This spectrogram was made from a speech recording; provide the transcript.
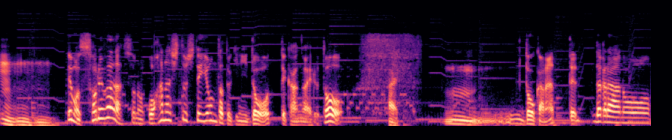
うんうんうん。でもそれは、そのお話として読んだ時にどうって考えると、はい。うん、どうかなって。だから、あの、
